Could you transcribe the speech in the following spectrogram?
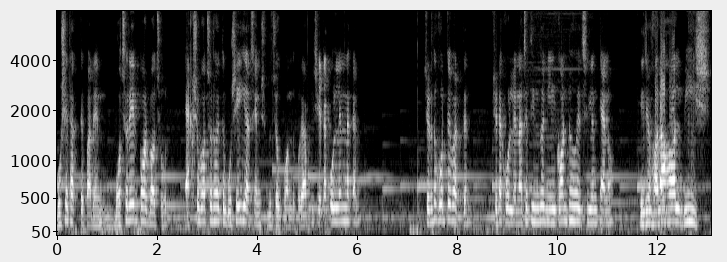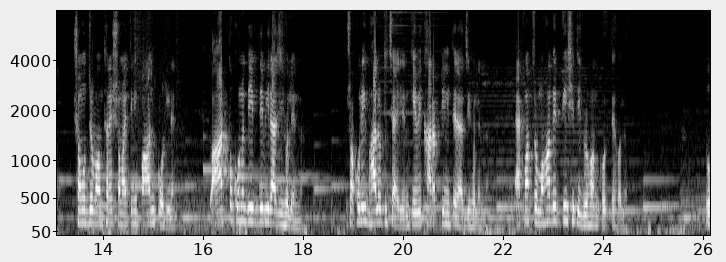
বসে থাকতে পারেন বছরের পর বছর একশো বছর হয়তো বসেই আছেন শুধু চোখ বন্ধ করে। আপনি সেটা করলেন না কেন? সেটা তো করতে পারতেন। সেটা করলেন আচ্ছা তিনি তো নীলকণ্ঠ হয়েছিলেন কেন? এই যে হলাহল বিষ। সমুদ্র মন্থনের সময় তিনি পান করলেন। তো আর তো কোনো দেব দেবী রাজি হলেন না। সকলেই ভালোটি চাইলেন, কেউই খারাপটি নিতে রাজি হলেন না। একমাত্র মহাদেবকেই সেটি গ্রহণ করতে হলো। তো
